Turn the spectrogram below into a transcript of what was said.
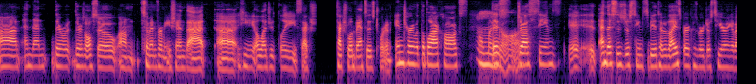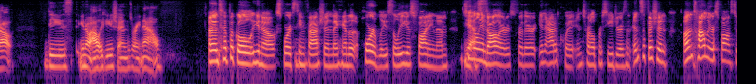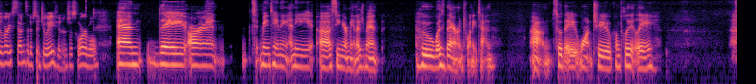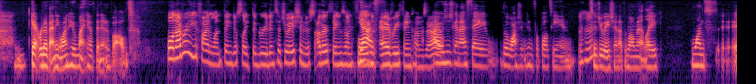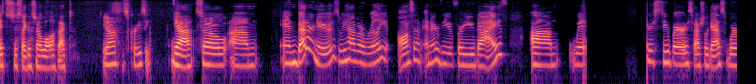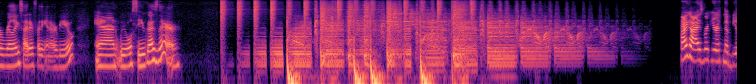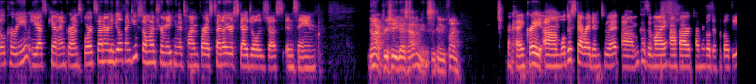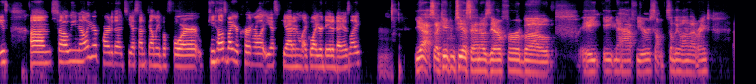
Um, and then there, there's also um, some information that uh, he allegedly sex- sexual advances toward an intern with the Blackhawks. Oh my God. this god. just seems, it, it- and this is just seems to be the tip of the iceberg because we're just hearing about these, you know, allegations right now. And in typical, you know, sports Mm-hmm. team fashion, they handle it horribly. So the league is fining them two Yes. million dollars for their inadequate internal procedures and insufficient, untimely response to a very sensitive situation. It's just horrible. and they aren't t- maintaining any uh, senior management who was there in 2010. Um, so they want to completely get rid of anyone who might have been involved. Well, whenever you find one thing, just like the Gruden situation, just other things unfold yes. and everything comes out. I was just gonna say the Washington football team mm-hmm. situation at the moment. Like once it's just like a snowball effect. Yeah, it's crazy. Yeah. So, um, in better news, we have a really awesome interview for you guys um, with your super special guest. We're really excited for the interview, and we will see you guys there. Hi guys, we're here with Nabil Karim, ESPN anchor on SportsCenter. Nabil, thank you so much for making the time for us because I know your schedule is just insane. No, I appreciate you guys having me. This is going to be fun. Okay, great. Um, we'll just get right into it because um, of my half hour of technical difficulties. Um, so we know you're part of the TSN family before. Can you tell us about your current role at ESPN and like what your day to day is like? Yeah, so I came from TSN. I was there for about eight, eight and a half years, some, something along that range.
